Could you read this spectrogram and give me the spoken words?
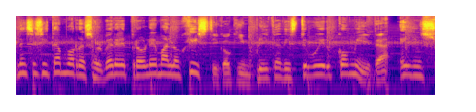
necesitamos resolver el problema logístico que implica distribuir comida e insumos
